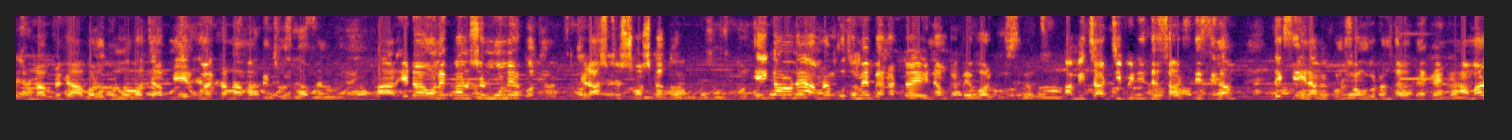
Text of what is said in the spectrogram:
এই জন্য আপনাকে আবারও ধন্যবাদ যে আপনি এরকম একটা নাম আপনি চুজ করছেন। আর এটা অনেক মানুষের মনের কথা যে রাষ্ট্রের সংস্কার দল। এই কারণে আমরা প্রথমে ব্যানারটায় এই নামটা ব্যবহার করছিলাম। আমি চার জিপিটিতে সার্চ দিয়েছিলাম দেখছি এই নামে কোনো সংগঠন তারা দেখায়নি আমার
